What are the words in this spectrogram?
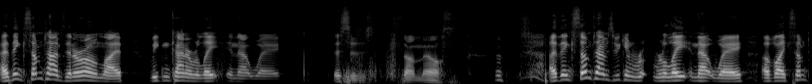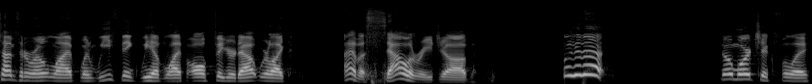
I think sometimes in our own life, we can kind of relate in that way. This is something else. I think sometimes we can r- relate in that way of like sometimes in our own life when we think we have life all figured out, we're like, I have a salary job. Look at that. No more Chick fil A.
